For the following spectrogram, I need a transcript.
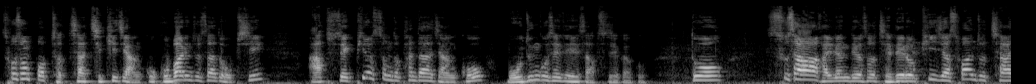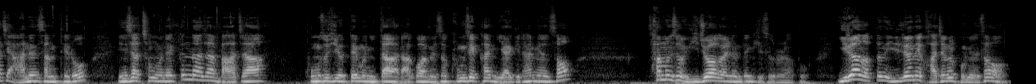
소송법조차 지키지 않고 고발인 조사도 없이 압수수색 필요성도 판단하지 않고 모든 곳에 대해서 압수수색하고 또 수사와 관련되어서 제대로 피의자 소환조차 하지 않은 상태로 인사청문회 끝나자마자 공소시효 때문이다라고 하면서 궁색한 이야기를 하면서 사문서 위조와 관련된 기소를 하고 이러한 어떤 일련의 과정을 보면서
